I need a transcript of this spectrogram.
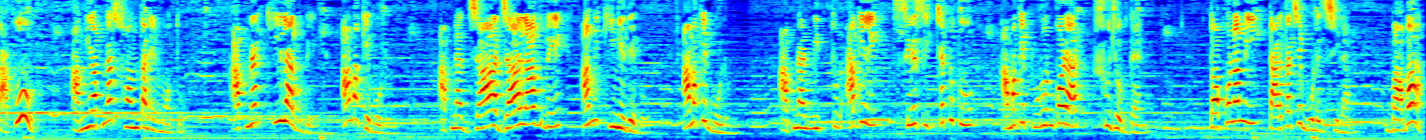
কাকু, আমি আপনার সন্তানের মতো। আপনার কি লাগবে? আমাকে বলুন। আপনার যা যা লাগবে আমি কিনে দেব। আমাকে বলুন, আপনার মৃত্যুর আগে শেষ ইচ্ছাটুকু আমাকে পূরণ করার সুযোগ দেন। তখন আমি তার কাছে বলেছিলাম, বাবা,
